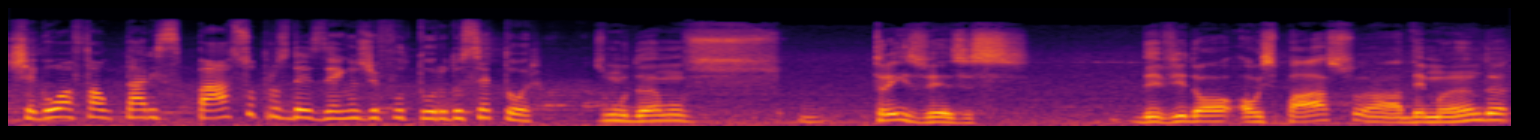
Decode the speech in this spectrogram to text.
chegou a faltar espaço para os desenhos de futuro do setor. Mudamos três vezes devido ao, ao espaço, à demanda.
